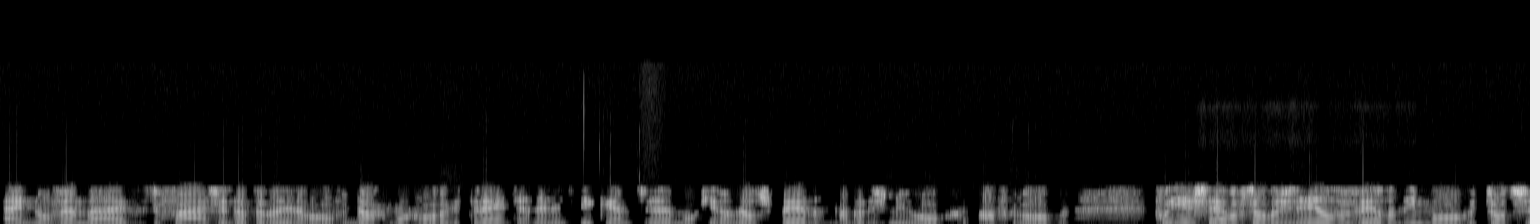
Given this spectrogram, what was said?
eind november de fase dat er alleen nog overdag mocht worden getraind. En in het weekend uh, mocht je dan wel spelen, maar dat is nu ook afgelopen. Voor de eerste elftal is het heel vervelend. Die mogen tot,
